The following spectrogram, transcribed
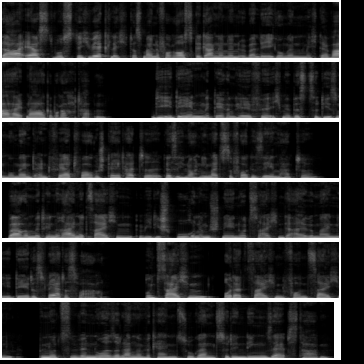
Da erst wusste ich wirklich, dass meine vorausgegangenen Überlegungen mich der Wahrheit nahegebracht hatten. Die Ideen, mit deren Hilfe ich mir bis zu diesem Moment ein Pferd vorgestellt hatte, das ich noch niemals zuvor gesehen hatte, waren mithin reine Zeichen, wie die Spuren im Schnee nur Zeichen der allgemeinen Idee des Pferdes waren. Und Zeichen oder Zeichen von Zeichen benutzen wir nur, solange wir keinen Zugang zu den Dingen selbst haben.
